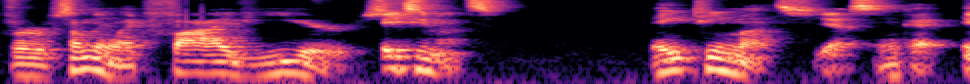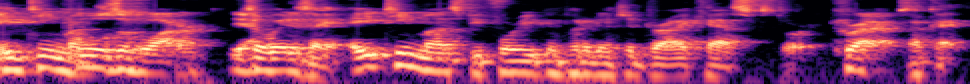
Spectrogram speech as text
for something like five years, 18 months. eighteen months. Yes. Okay, eighteen months. Pools of water. Yeah. So wait a second, eighteen months before you can put it into dry cask storage. Correct. Okay.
